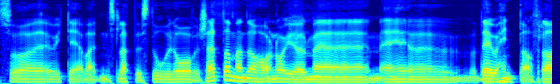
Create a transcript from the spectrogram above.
Så er jo ikke det verdens letteste ord å oversette, men det har noe å gjøre med, med Det er jo henta fra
